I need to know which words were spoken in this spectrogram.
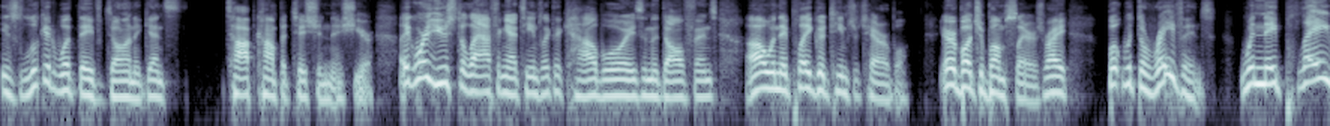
is look at what they've done against top competition this year. Like we're used to laughing at teams like the Cowboys and the Dolphins. Oh, when they play good teams are terrible. They're a bunch of bump slayers, right? But with the Ravens, when they play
